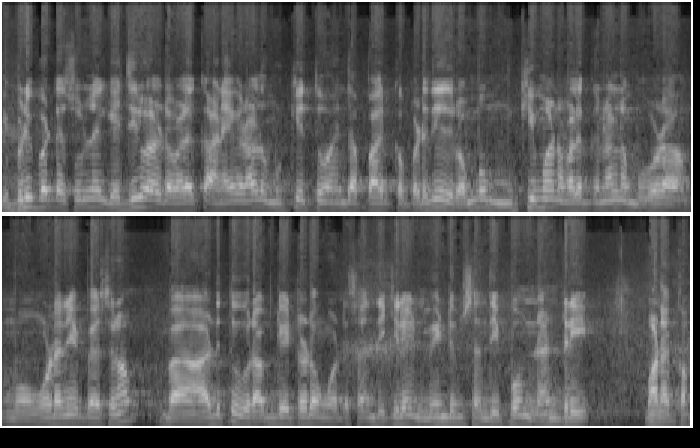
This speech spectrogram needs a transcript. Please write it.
இப்படிப்பட்ட சூழ்நிலை கெஜ்ரிவாலோட வழக்கு அனைவராலும் முக்கியத்துவம் இந்த பார்க்கப்படுது. இது ரொம்ப முக்கியமான வழக்குனால நம்ம உடனே பேசுகிறோம் அடுத்து ஒரு அப்டேட்டோட உங்கள்கிட்ட சந்திக்கிறேன். மீண்டும் சந்திப்போம். நன்றி. வணக்கம்.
